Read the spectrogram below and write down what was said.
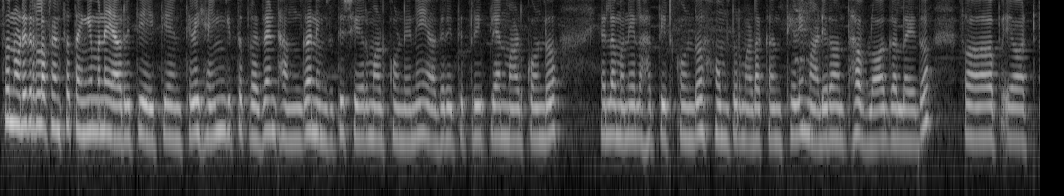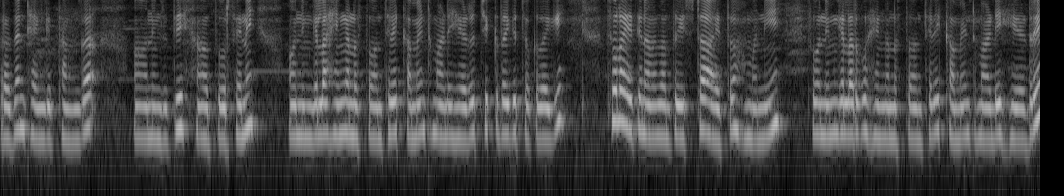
ಸೊ ನೋಡಿದ್ರಲ್ಲ ಫ್ರೆಂಡ್ಸ್ ತಂಗಿ ಮನೆ ಯಾವ ರೀತಿ ಐತಿ ಅಂತೇಳಿ ಹೆಂಗಿತ್ತು ಪ್ರೆಸೆಂಟ್ ಹಂಗೆ ನಿಮ್ಮ ಜೊತೆ ಶೇರ್ ಮಾಡ್ಕೊಂಡೇನಿ. ಯಾವುದೇ ರೀತಿ ಪ್ರೀ ಪ್ಲ್ಯಾನ್ ಮಾಡಿಕೊಂಡು ಎಲ್ಲ ಮನೆಯೆಲ್ಲ ಹತ್ತಿಟ್ಕೊಂಡು ಹೋಮ್ ಟೂರ್ ಮಾಡೋಕ್ಕಂಥೇಳಿ ಮಾಡಿರೋ ಅಂತಹ ವ್ಲಾಗ್ ಅಲ್ಲ ಇದು. ಸೊ ಅಟ್ ಪ್ರೆಸೆಂಟ್ ಹೆಂಗಿತ್ತು ಹಂಗೆ ನಿಮ್ಮ ಜೊತೆ ತೋರಿಸೇನೆ. ನಿಮಗೆಲ್ಲ ಹೆಂಗೆ ಅನ್ನಿಸ್ತು ಅಂಥೇಳಿ ಕಮೆಂಟ್ ಮಾಡಿ ಹೇಳ್ರಿ. ಚಿಕ್ಕದಾಗಿ, ಚೊಕ್ಕದಾಗಿ. ಚಲೋ ಐತಿ, ನನಗಂತೂ ಇಷ್ಟ ಆಯಿತು ಮನಿ. ಸೊ ನಿಮ್ಗೆಲ್ಲರಿಗೂ ಹೆಂಗೆ ಅನ್ನಿಸ್ತು ಅಂಥೇಳಿ ಕಮೆಂಟ್ ಮಾಡಿ ಹೇಳ್ರಿ.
